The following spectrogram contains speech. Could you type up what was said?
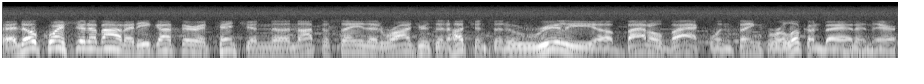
And no question about it, he got their attention. Uh, not to say that Rogers and Hutchinson, who really uh, battled back when things were looking bad in there,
